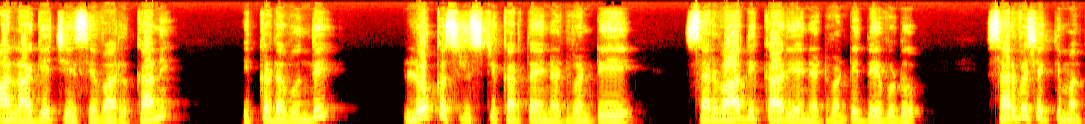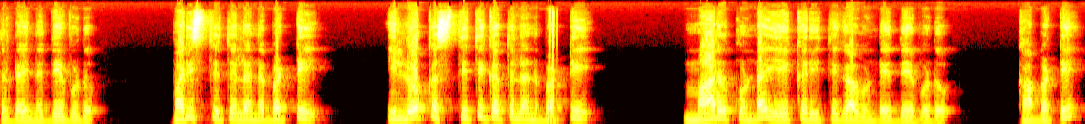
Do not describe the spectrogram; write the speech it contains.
అలాగే చేసేవారు. కాని ఇక్కడ ఉంది లోక సృష్టికర్త అయినటువంటి సర్వాధికారి అయినటువంటి దేవుడు సర్వశక్తిమంతుడైన దేవుడు. పరిస్థితులను బట్టి ఈ లోక స్థితిగతులను బట్టి మారకుండా ఏకరీతిగా ఉండే దేవుడు. కాబట్టి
